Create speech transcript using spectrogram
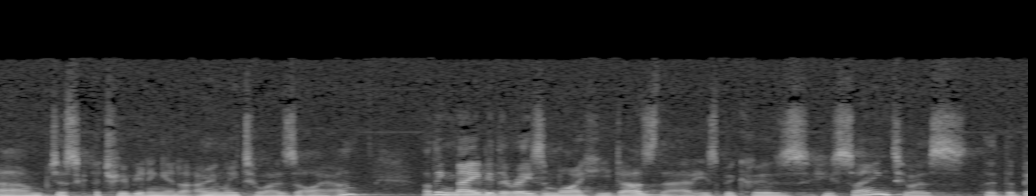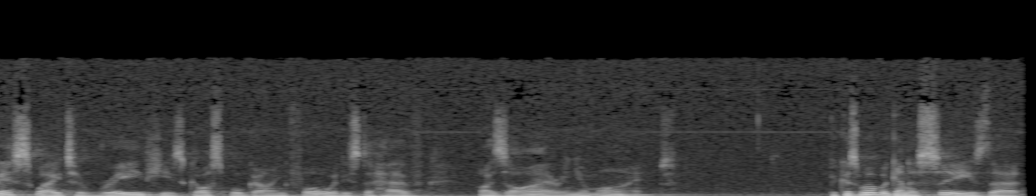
um, just attributing it only to Isaiah. I think maybe the reason why he does that is because he's saying to us that the best way to read his gospel going forward is to have Isaiah in your mind. Because what we're going to see is that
